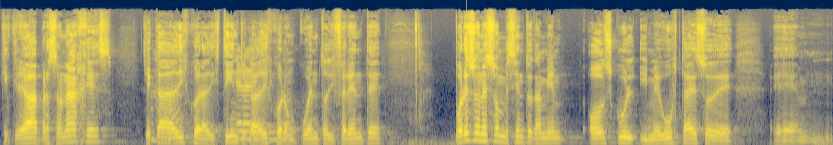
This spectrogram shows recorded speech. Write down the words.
que creaba personajes, que cada disco era distinto, cada disco era un cuento diferente. Por eso en eso me siento también old school y me gusta eso de. Eh,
